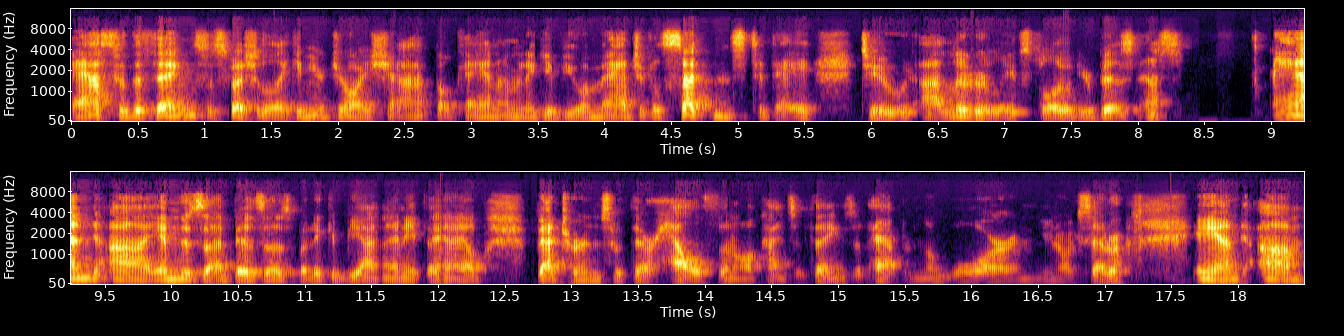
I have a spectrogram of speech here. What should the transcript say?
ask for the things, especially like in your joy shop, okay? And I'm going to give you a magical sentence today to uh, literally explode your business. And uh, and this is on business, but it could be on anything. I help veterans with their health and all kinds of things that happen in the war and you know, et cetera. And um,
